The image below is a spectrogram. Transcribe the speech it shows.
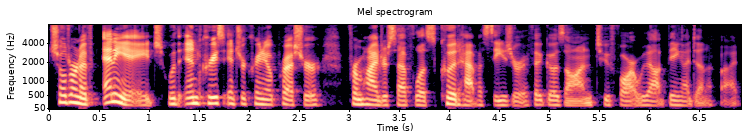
Children of any age with increased intracranial pressure from hydrocephalus could have a seizure if it goes on too far without being identified.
